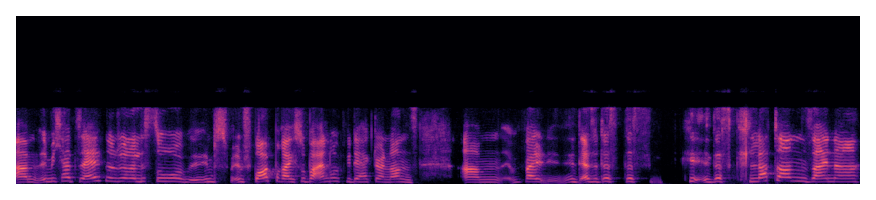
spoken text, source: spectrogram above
ähm, mich hat selten ein Journalist so im, im, Sportbereich so beeindruckt wie der Hector Nuns. Ähm, weil, also das, das, das Klattern seiner,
